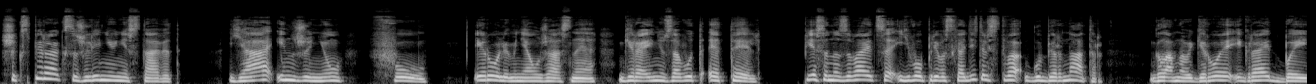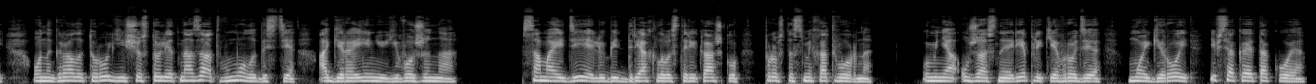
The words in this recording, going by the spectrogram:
Шекспира, к сожалению, не ставят. Я инженю, фу. И роль у меня ужасная, героиню зовут Этель. Пьеса называется «Его превосходительство губернатор». Главного героя играет Бэй. Он играл эту роль еще сто лет назад, в молодости, а героиню его жена. Сама идея любить дряхлого старикашку просто смехотворна. У меня ужасные реплики вроде «мой герой» и всякое такое.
